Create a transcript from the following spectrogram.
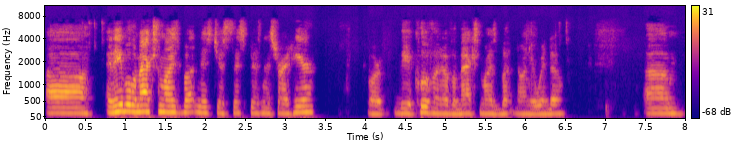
Uh, enable the maximize button is just this business right here, or the equivalent of a maximize button on your window. Um,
